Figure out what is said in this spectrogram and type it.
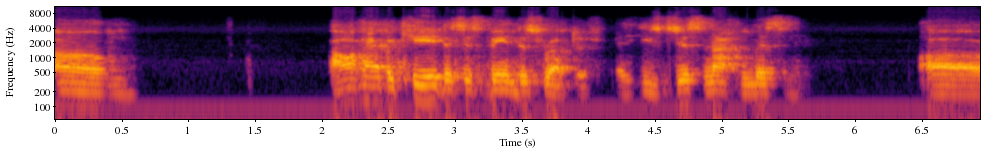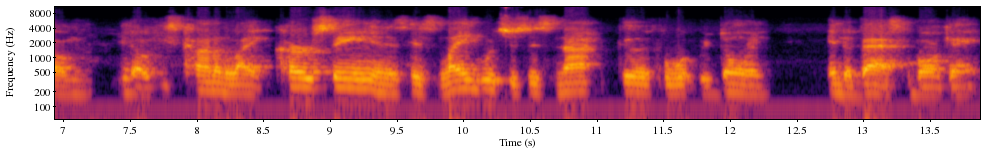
um, I'll have a kid that's just being disruptive and he's just not listening. Um, you know, he's kind of like cursing and his, his language is just not good for what we're doing in the basketball game.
